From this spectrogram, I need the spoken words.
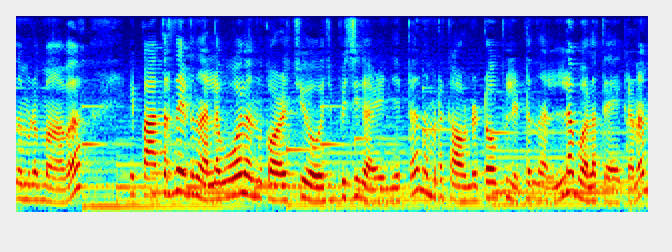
നമ്മുടെ മാവ്. ഈ പാത്രത്തിൽ ഇട്ട് നല്ലപോലെ ഒന്ന് കുഴച്ച് യോജിപ്പിച്ച് കഴിഞ്ഞിട്ട് നമ്മുടെ കൗണ്ടർ ടോപ്പിലിട്ട് നല്ലപോലെ തേക്കണം.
